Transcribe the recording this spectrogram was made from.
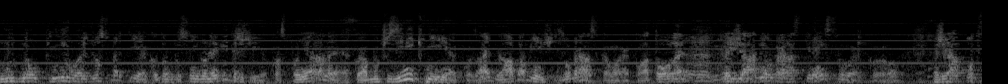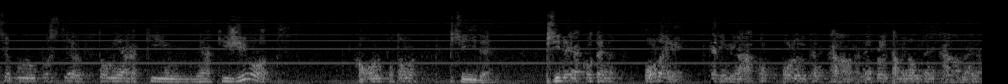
nudnou knihu až do smrti, jako to prostě nikdo nevydrží, jako aspoň já ne, jako já budu číst jiný knihy, jako zábavnější, s obrázkama, jako a tohle, tady žádné obrázky nejsou, jako jo. Takže já potřebuju prostě v tom nějaký, nějaký život. A on potom přijde. Přijde jako ten olej, kterým Jákob polil ten kámen. Nebyl tam jenom ten kámen,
